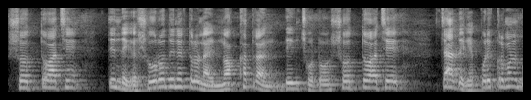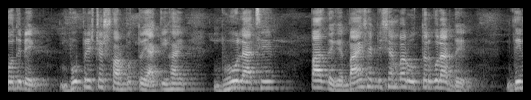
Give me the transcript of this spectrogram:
সত্য আছে। তিন দেখে, সৌরদিনের তুলনায় নক্ষত্রায়ণ দিন ছোট, সত্য আছে। চার দিকে পরিক্রমণের গতিবেগ ভূপৃষ্ঠের সর্বত্র একই হয়, ভুল আছে। পাঁচ দেখে, বাইশে ডিসেম্বর উত্তর গোলার্ধে দিন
